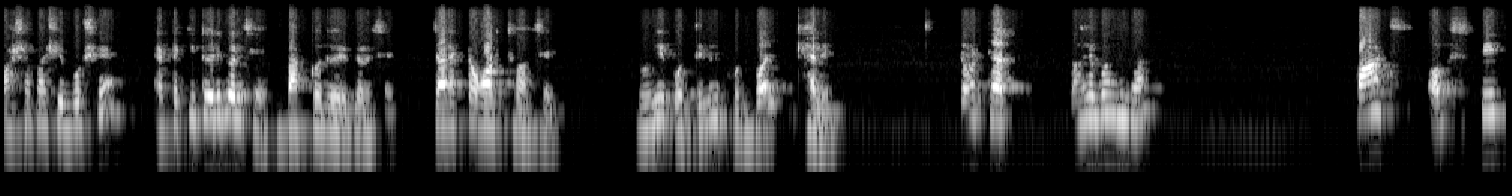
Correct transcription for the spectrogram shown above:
পাশাপাশি বসে একটা কি তৈরি করেছে? বাক্য তৈরি করেছে, যার একটা অর্থ আছে। রুহি প্রত্যেকদিন ফুটবল খেলে। অর্থাৎ, তাহলে বন্ধুরা পার্টস অফ স্পিচ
